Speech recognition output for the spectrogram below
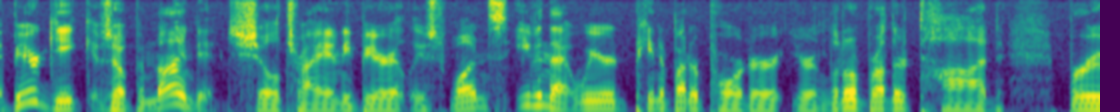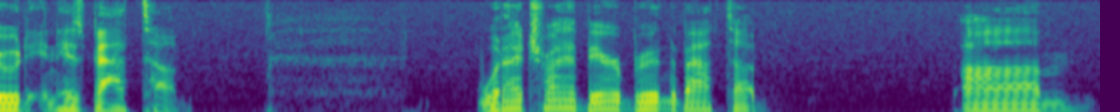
A beer geek is open minded. She'll try any beer at least once, even that weird peanut butter porter your little brother Todd brewed in his bathtub. Would I try a beer brewed in a bathtub? Um,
